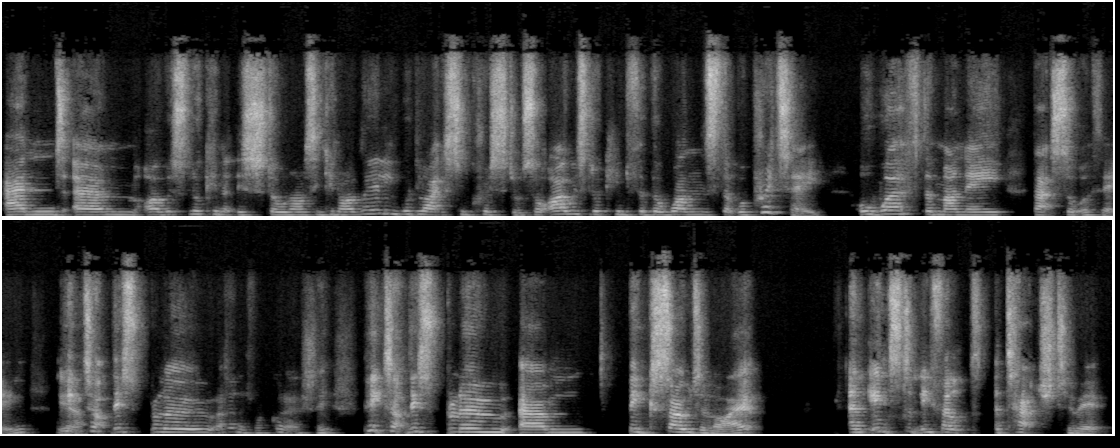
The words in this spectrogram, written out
And um, I was looking at this stall and I was thinking, I really would like some crystals. So I was looking for the ones that were pretty or worth the money, that sort of thing. Yeah. Picked up this blue, I don't know if I've got it actually, picked up this blue um, big sodalite and instantly felt attached to it.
